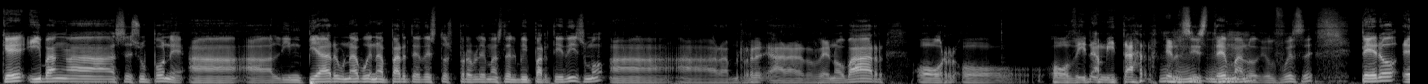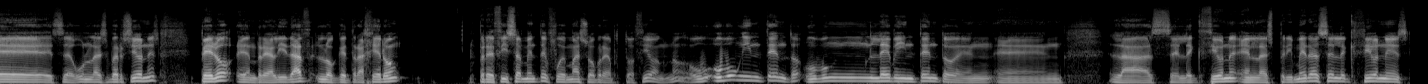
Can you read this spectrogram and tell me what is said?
que iban a, se supone, a, a limpiar una buena parte de estos problemas del bipartidismo, a, a re- a renovar o, o- o dinamitar el sistema, lo que fuese, pero eh, según las versiones, pero en realidad lo que trajeron precisamente fue más sobreactuación. ¿no? Hu- Hubo un intento, hubo un leve intento en, en las elecciones, en las primeras elecciones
